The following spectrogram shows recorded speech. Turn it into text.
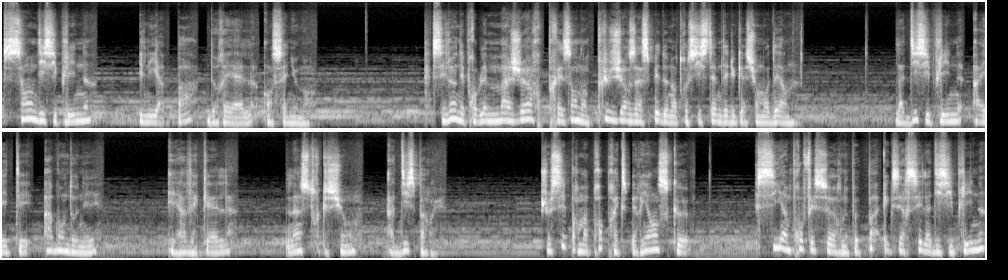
Sans discipline, il n'y a pas de réel enseignement. C'est l'un des problèmes majeurs présents dans plusieurs aspects de notre système d'éducation moderne. La discipline a été abandonnée et avec elle, l'instruction a disparu. Je sais par ma propre expérience que si un professeur ne peut pas exercer la discipline,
